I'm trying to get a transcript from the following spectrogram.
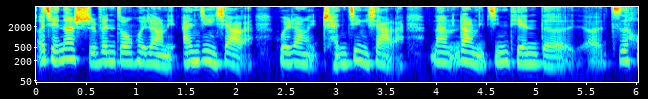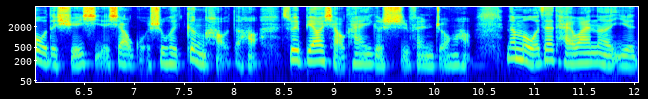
而且那十分钟会让你安静下来，会让你沉静下来，那让你今天的呃之后的学习的效果是会更好的哈。所以不要小看一个十分钟哈。那么我在台湾呢，也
